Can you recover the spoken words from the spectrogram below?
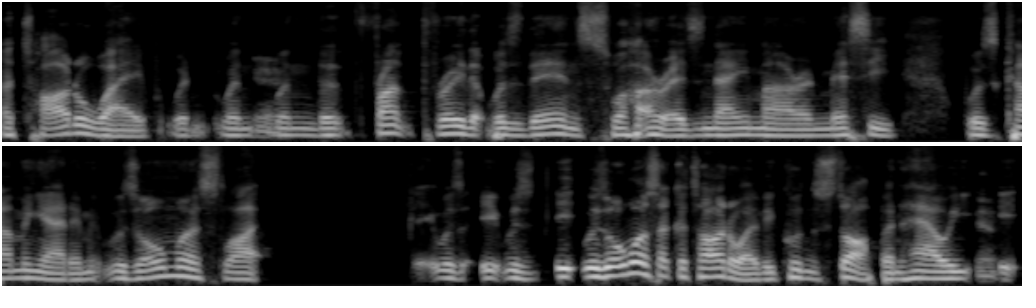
a tidal wave when when yeah. when the front three that was then Suarez, Neymar, and Messi was coming at him. It was almost like it was it was it was almost like a tidal wave. He couldn't stop, and how he. Yeah. It,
